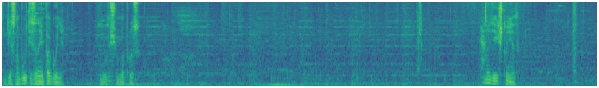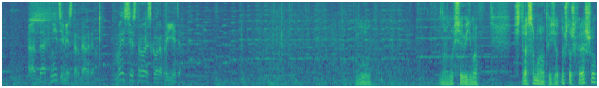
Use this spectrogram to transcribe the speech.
Интересно, будет ли за нами погоня? В чем вопрос. Надеюсь, что нет. Отдохните, мистер Дарвин. Мы с сестрой скоро приедем. Ну все, видимо. Сестра сама отвезет. Ну что ж, хорошо.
